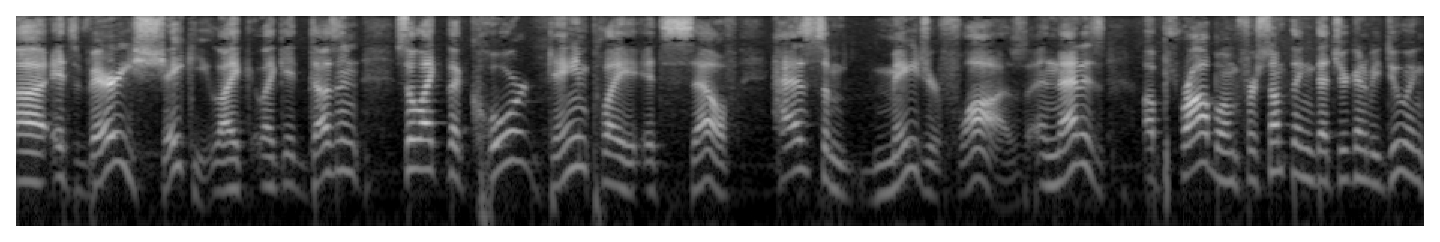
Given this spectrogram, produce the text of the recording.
uh, it's very shaky. Like like it doesn't. So like the core gameplay itself has some major flaws, and that is a problem for something that you're going to be doing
